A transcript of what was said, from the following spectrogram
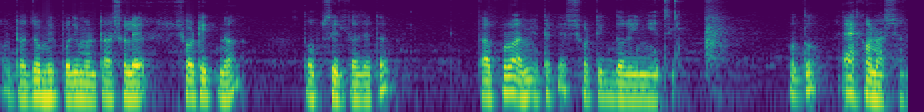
ওটা জমির পরিমাণটা আসলে সঠিক না, তফসিলটা যেটা। তারপর আমি এটাকে সঠিক ধরেই নিয়েছি। কিন্তু এখন আসেন।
